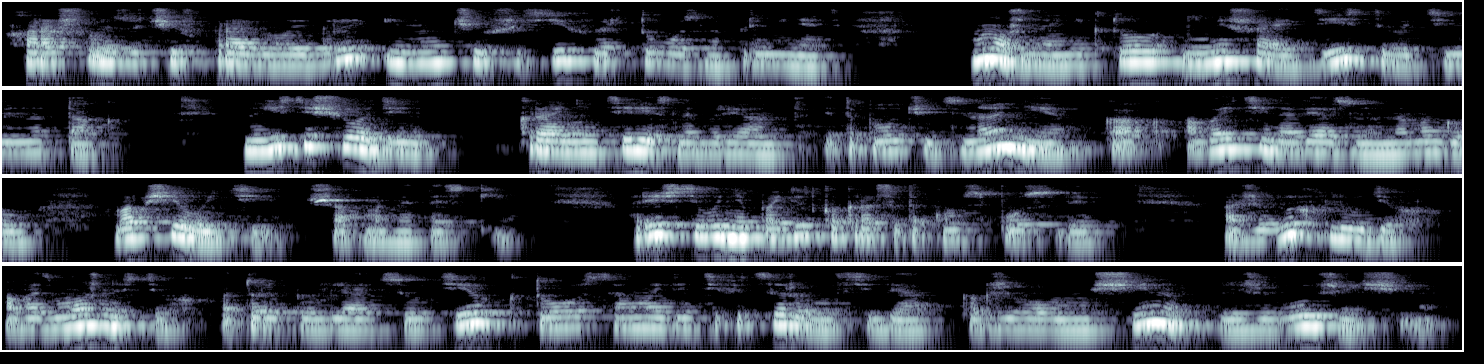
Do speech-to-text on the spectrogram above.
хорошо изучив правила игры и научившись их виртуозно применять. Можно, и никто не мешает действовать именно так. Но есть еще один крайне интересный вариант – это получить знание, как обойти навязанную нам игру, вообще уйти с шахматной доски. Речь сегодня пойдет как раз о таком способе, о живых людях, о возможностях, которые появляются у тех, кто самоидентифицировал себя как живого мужчину или живую женщину.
